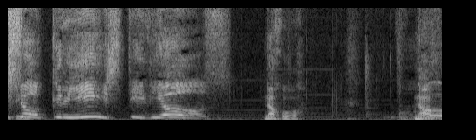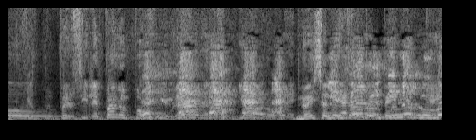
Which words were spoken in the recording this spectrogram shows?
sí. hizo Cristi, Dios? No jugó. No jugó. ¿Qué- Pero si le pagan por jugar al señor, hombre. No hizo el ¿Y viaje. si no jugó,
